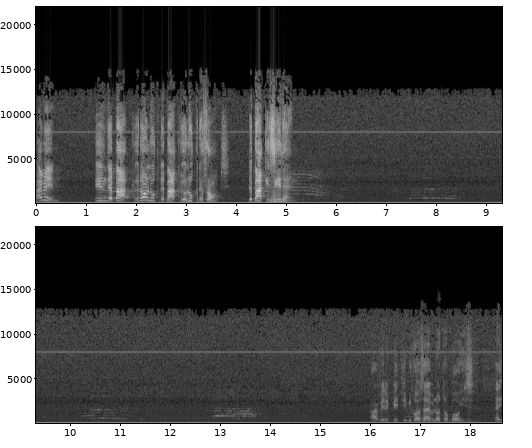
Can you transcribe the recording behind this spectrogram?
I mean, in the back, you don't look the back, you look the front. The back is hidden. I really pity because I have a lot of boys. Hey.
